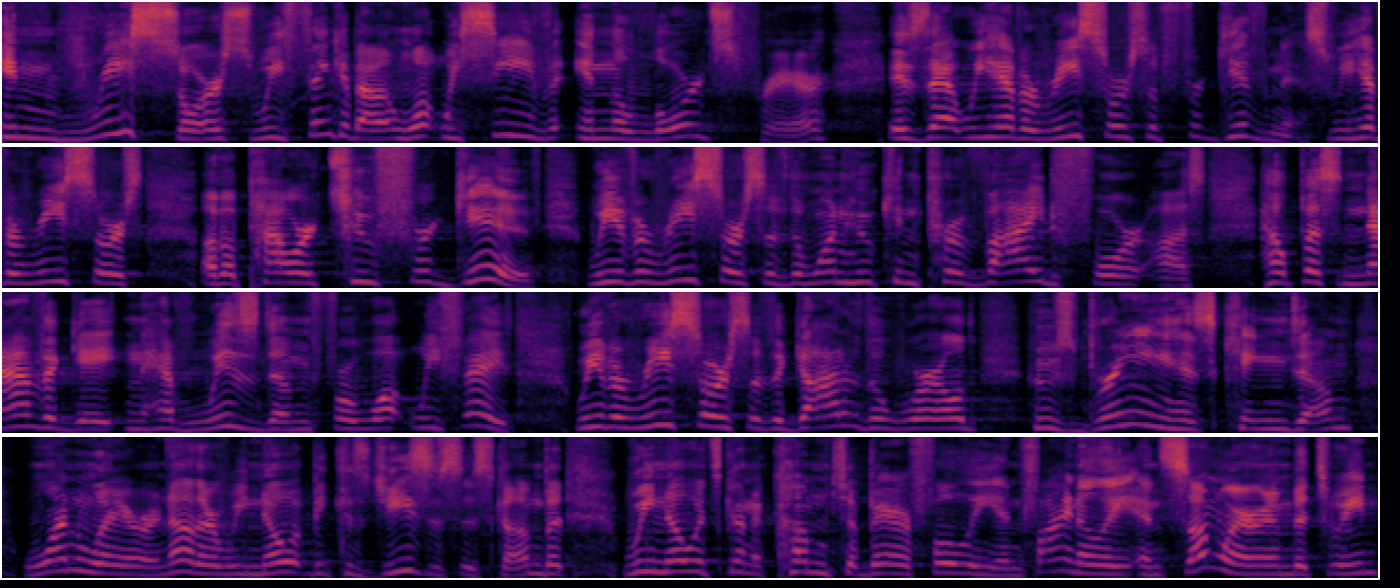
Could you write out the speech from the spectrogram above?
in resource, we think about, and what we see in the Lord's Prayer is that we have a resource of forgiveness. We have a resource of a power to forgive. We have a resource of the one who can provide for us, help us navigate and have wisdom for what we face. We have a resource of the God of the world who's bringing his kingdom one way or another. We know it because Jesus has come, but we know it's going to come to bear fully and finally, and somewhere in between,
